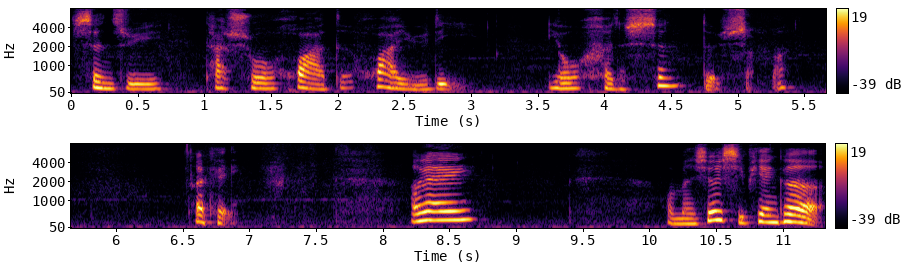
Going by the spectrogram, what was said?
甚至于他说话的话语里有很深的什么？OK，OK，、我们休息片刻，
